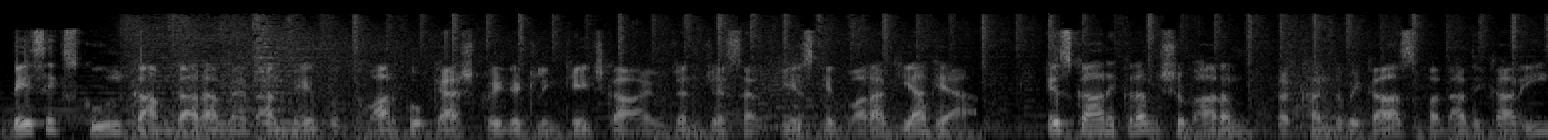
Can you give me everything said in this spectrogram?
बेसिक स्कूल कामदारा मैदान में बुधवार को कैश क्रेडिट लिंकेज का आयोजन जेएसएलपीएस के द्वारा किया गया। इस कार्यक्रम शुभारंभ, प्रखंड विकास पदाधिकारी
